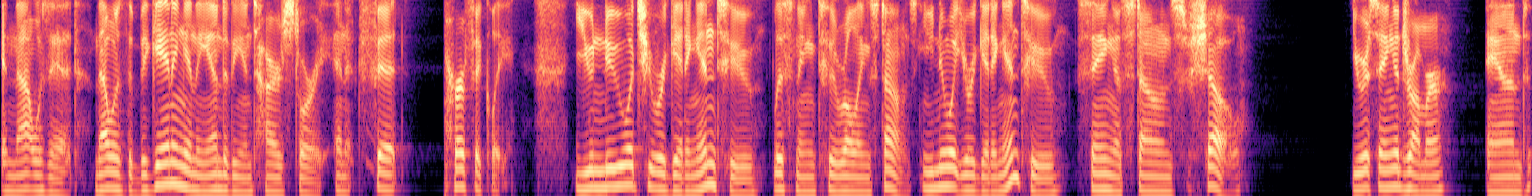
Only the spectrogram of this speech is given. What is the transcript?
and that was it. That was the beginning and the end of the entire story, and it fit perfectly. You knew what you were getting into listening to Rolling Stones. You knew what you were getting into seeing a Stones show. You were seeing a drummer and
